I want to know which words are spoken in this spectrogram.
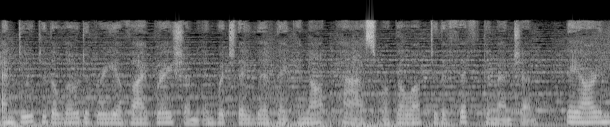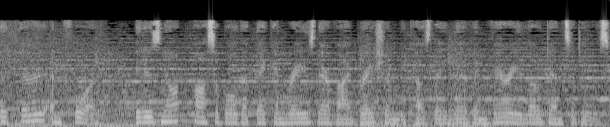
and due to the low degree of vibration in which they live they cannot pass or go up to the fifth dimension, they are in the third and fourth, it is not possible that they can raise their vibration because they live in very low densities,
